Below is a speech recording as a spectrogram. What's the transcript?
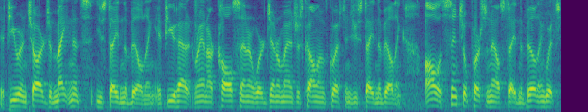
If you were in charge of maintenance, you stayed in the building. If you had, ran our call center where general managers calling with questions, you stayed in the building. All essential personnel stayed in the building, which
